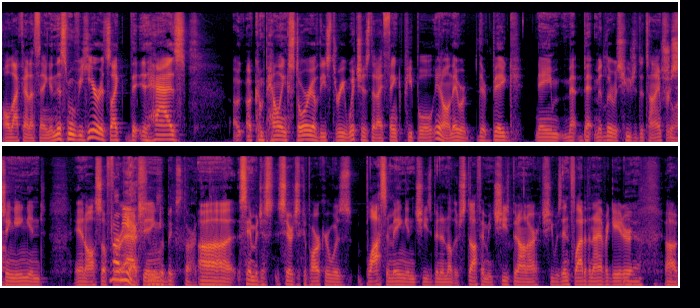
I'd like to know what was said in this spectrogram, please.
all that kind of thing. And this movie here, it's like th- it has a, a compelling story of these three witches that I think people, you know, and they were they're big name. Bette Midler was huge at the time for singing and and also for mean, yeah, she acting. was a big star Uh, Sarah, Jessica, Sarah Jessica Parker was blossoming, and she's been in other stuff. I mean, she's been on our. She was in Flight of the Navigator. Uh,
